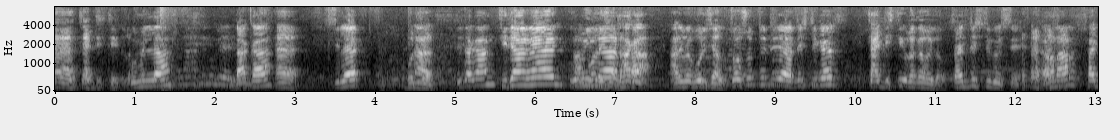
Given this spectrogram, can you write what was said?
হ্যাঁ চার ডিস্ট্রিক্ট কুমিল্লা ঢাকা হ্যাঁ। সিলেট বরিশাল। চিটাগাং চিটাগাং কুমিল্লা ঢাকা। আর এবার বরিশাল। চৌষট্টি ডিস্ট্রিক্টের চার ডিস্ট্রিক্ট ঢাকা হইল। চার ডিস্ট্রিক্ট হইছে। এখন আর ষাট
